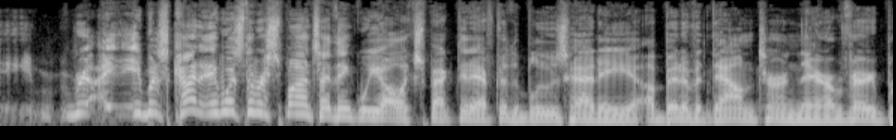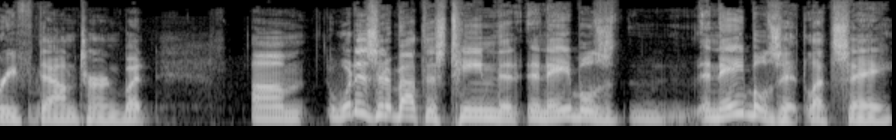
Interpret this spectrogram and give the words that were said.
it was kind of it was the response I think we all expected after the Blues had a a bit of a downturn there, a very brief downturn. But um, what is it about this team that enables enables it? Let's say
